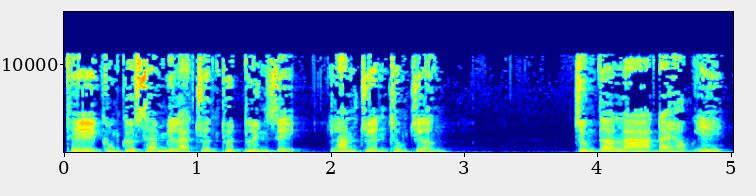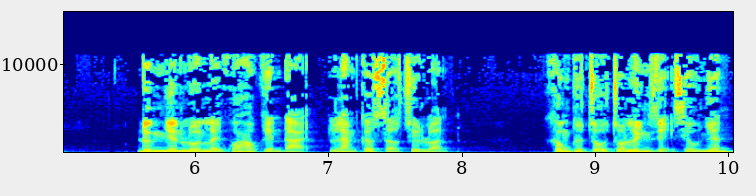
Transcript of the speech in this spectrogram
thì cũng cứ xem như là truyền thuyết linh dị lan truyền trong trường. Chúng ta là đại học y, đương nhiên luôn lấy khoa học hiện đại làm cơ sở suy luận, không có chỗ cho linh dị siêu nhân.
